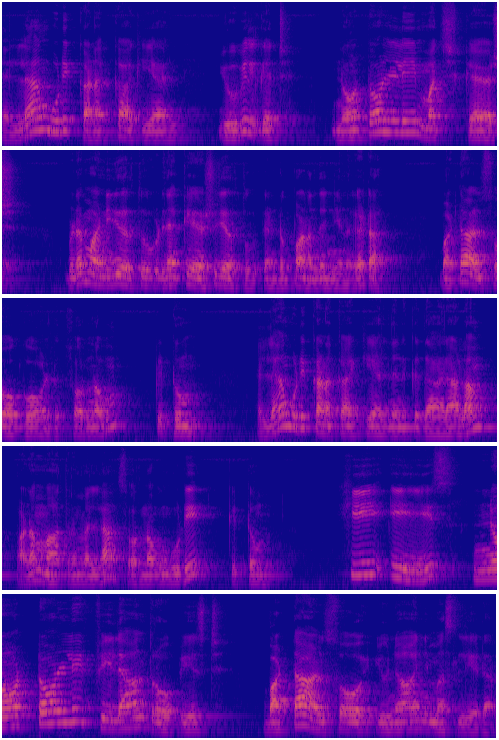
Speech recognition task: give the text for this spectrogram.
എല്ലാം കൂടി കണക്കാക്കിയാൽ you will get not only much cash ഇവിടെ മണി ചേർത്തു ഇവിടെ ഞാൻ ക്യാഷ് ചേർത്തു. രണ്ടും പണം തന്നെയാണ് കേട്ടാ? ബട്ട് ആൾസോ ഗോൾഡ് സ്വർണവും കിട്ടും. എല്ലാം കൂടി കണക്കാക്കിയാൽ നിനക്ക് ധാരാളം പണം മാത്രമല്ല സ്വർണവും കൂടി കിട്ടും. He is not only philanthropist but also unanimous leader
